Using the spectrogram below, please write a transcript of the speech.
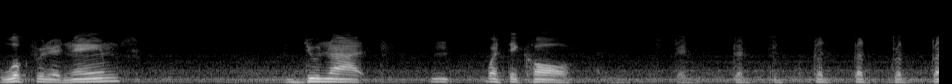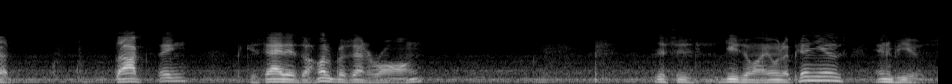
look for their names. Do not hmm, what they call the the the the, the, the doxing because that is 100% wrong. This is these are my own opinions and views.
